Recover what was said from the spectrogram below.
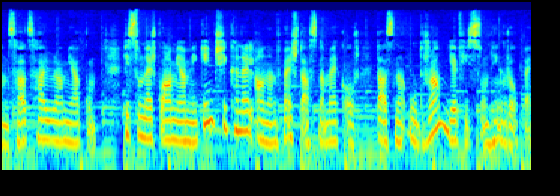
անցած 100-ամյակում։ 52-ամյա Միկին չի քնել անընդմեջ 11 օր, 18 ժամ եւ 55 րոպե։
